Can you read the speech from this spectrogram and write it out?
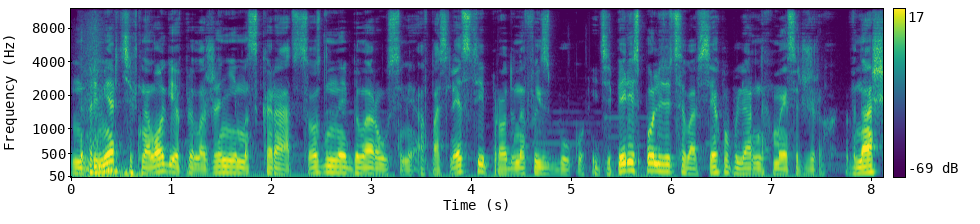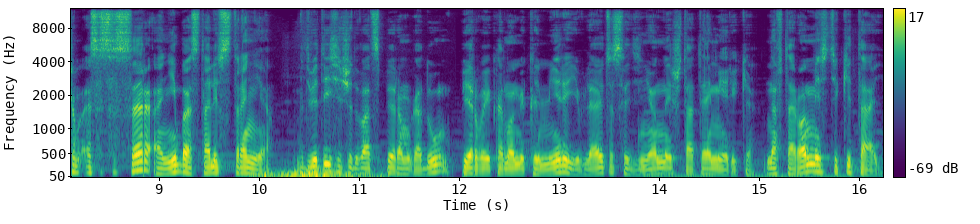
Например, технология в приложении Маскарад, созданная белорусами, а впоследствии продана Фейсбуку, и теперь используется во всех популярных мессенджерах. В нашем СССР они бы остались в стране. В 2021 году первой экономикой в мире являются Соединенные Штаты Америки. На втором месте Китай.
